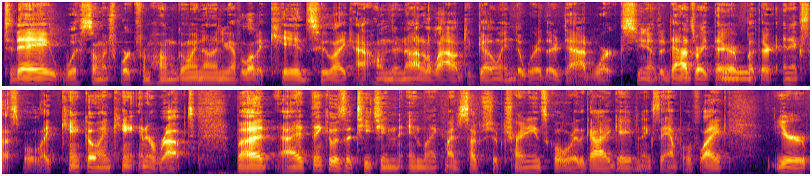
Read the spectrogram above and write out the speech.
today with so much work from home going on, you have a lot of kids who like at home they're not allowed to go into where their dad works. You know, their dad's right there, mm. but they're inaccessible. Like can't go in, can't interrupt. But I think it was a teaching in like my discipleship training school where the guy gave an example of like your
